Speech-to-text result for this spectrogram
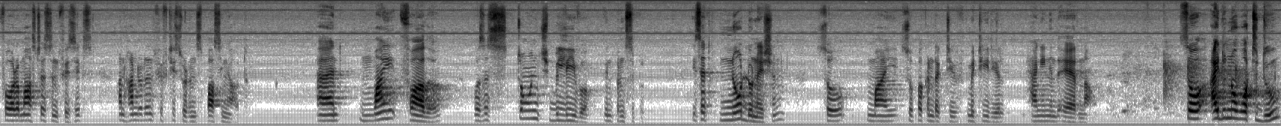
for a master's in physics and 150 students passing out. And my father was a staunch believer in principle. He said, no donation, so my superconductive material hanging in the air now. So I don't know what to do.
